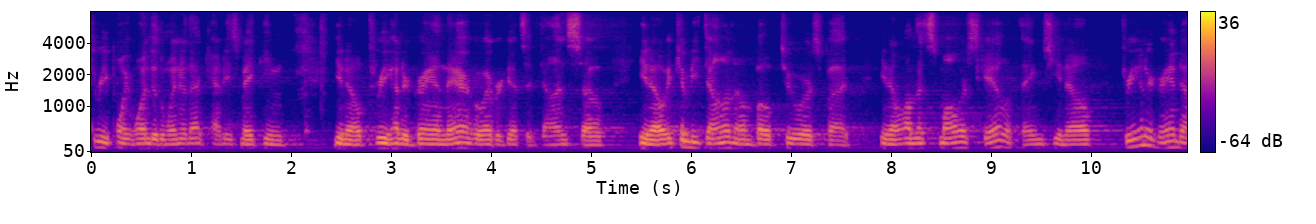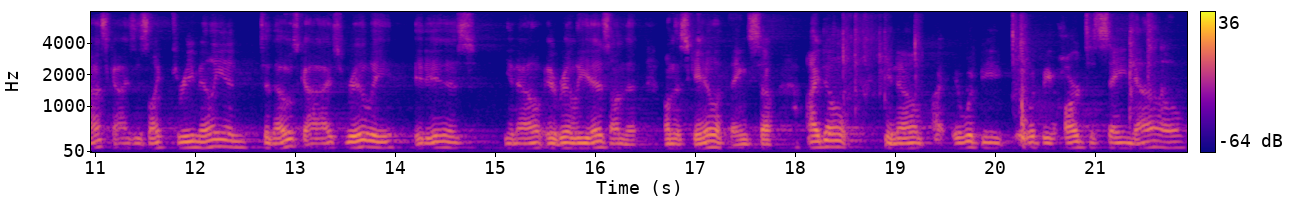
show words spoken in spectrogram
3.1 to the winner. That caddy's making, you know, 300 grand there, whoever gets it done. So, you know, it can be done on both tours, but, you know, on the smaller scale of things, you know, 300 grand to us guys is like 3 million to those guys. Really, it is, you know, it really is on the, on the scale of things. So I don't, you know, it would be, it would be hard to say no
